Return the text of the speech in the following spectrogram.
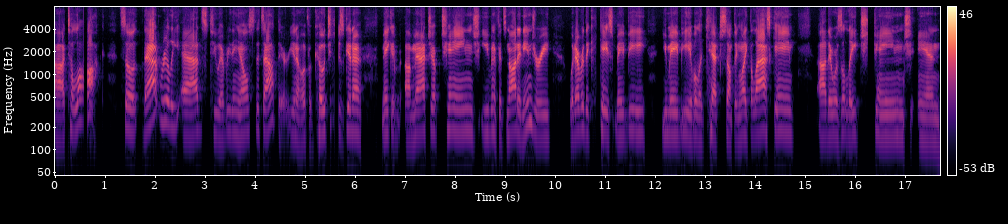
uh, to lock. So that really adds to everything else that's out there. You know, if a coach is going to make a, a matchup change, even if it's not an injury, whatever the case may be, you may be able to catch something. Like the last game, uh, there was a late change and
